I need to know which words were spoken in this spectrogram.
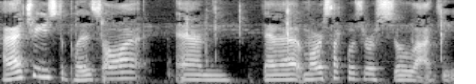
I actually used to play this a lot, and the motorcycles were so laggy.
